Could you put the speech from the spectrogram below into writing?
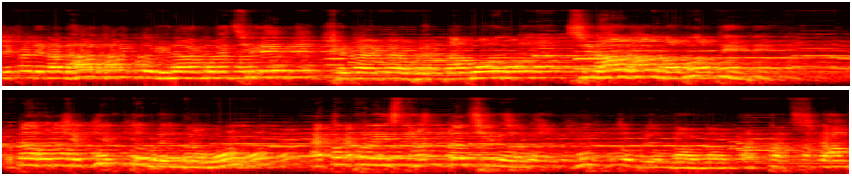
যেখানে রাধা গোবিন্দ লীলা করেছিলেন, সেটা একটা বৃন্দাবন শ্রীধাম নবদ্বীপ। ওটা হচ্ছে গুপ্ত বৃন্দাবন। এতক্ষণ এই স্থানটা ছিল গুপ্ত বৃন্দাবন, অর্থাৎ শ্রীধাম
